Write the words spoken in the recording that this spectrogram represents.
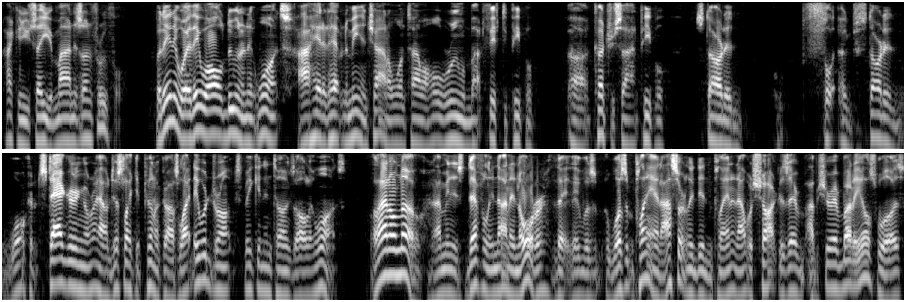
how can you say your mind is unfruitful? But anyway, they were all doing it at once. I had it happen to me in China one time. A whole room, about 50 people, uh, countryside people, started Uh, started walking, staggering around just like at Pentecost, like they were drunk, speaking in tongues all at once. Well, I don't know. I mean, it's definitely not in order. They, it was it wasn't planned. I certainly didn't plan it. I was shocked as every, I'm sure everybody else was.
